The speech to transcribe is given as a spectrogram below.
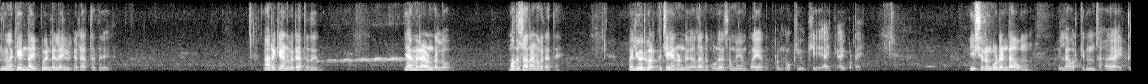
നിങ്ങളൊക്കെ എന്താ ഇപ്പോൾ എന്റെ ലൈവിൽ വരാത്തത്? ആരൊക്കെയാണ് വരാത്തത്? ഞാൻ വരാറുണ്ടല്ലോ. മധു സാറാണ് വരാത്തത് വലിയൊരു വർക്ക് ചെയ്യാനുണ്ട്. അതാണ് കൂടുതൽ സമയം പ്രയർ ഓക്കെ ഓക്കെ ആയി ആയിക്കോട്ടെ. ഈശ്വരൻ കൂടെ ഉണ്ടാവും എല്ലാ വർക്കിനും സഹായമായിട്ട്.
